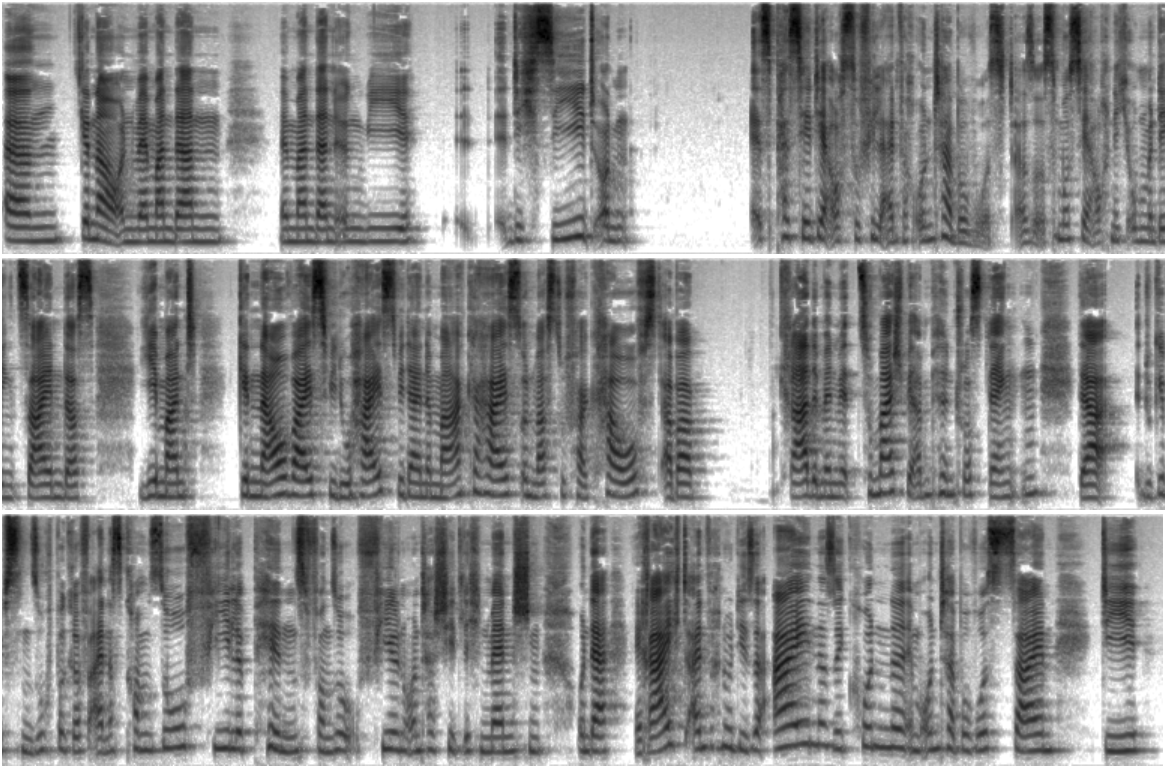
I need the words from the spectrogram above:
Ähm, genau, und wenn man dann, wenn man dann irgendwie dich sieht und es passiert ja auch so viel einfach unterbewusst. Also es muss ja auch nicht unbedingt sein, dass jemand genau weiß, wie du heißt, wie deine Marke heißt und was du verkaufst, aber gerade wenn wir zum Beispiel an Pinterest denken, da du gibst einen Suchbegriff ein, es kommen so viele Pins von so vielen unterschiedlichen Menschen und da reicht einfach nur diese eine Sekunde im Unterbewusstsein, die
